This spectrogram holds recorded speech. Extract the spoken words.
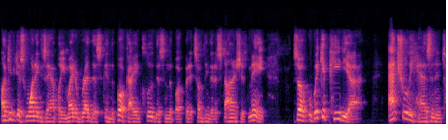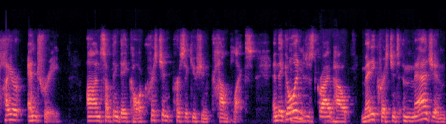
I'll give you just one example. You might have read this in the book. I include this in the book but it's something that astonishes me. So wikipedia actually has an entire entry on something they call christian persecution complex and they go in to mm-hmm. describe how many Christians imagine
